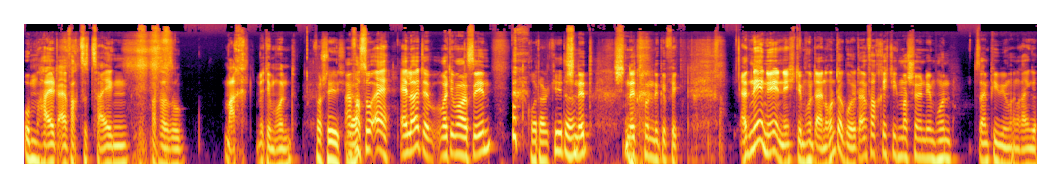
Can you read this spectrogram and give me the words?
um halt einfach zu zeigen, was er so macht mit dem Hund. Verstehe ich. Einfach ja. so, ey, ey Leute, wollt ihr mal was sehen? Rote Rakete. Schnitt, Schnitt, Hunde gefickt. Äh, nee, nee, nicht dem Hund einen runtergeholt. Einfach richtig mal schön dem Hund sein Pibimann reinge.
